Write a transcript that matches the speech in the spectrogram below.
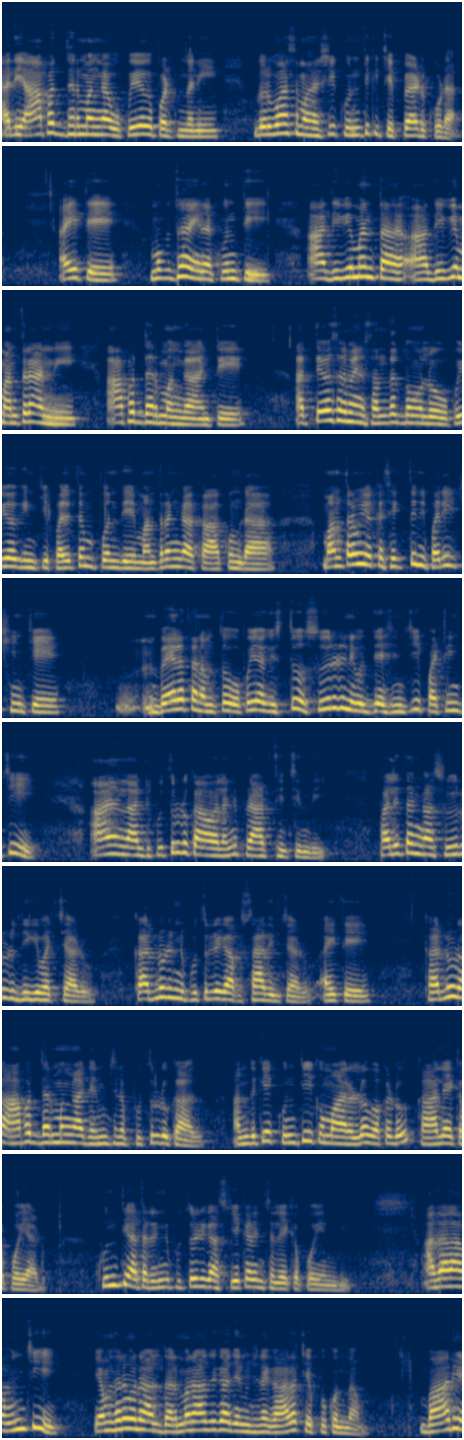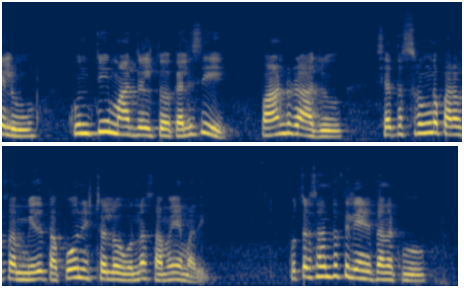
అది ఆపద్ధర్మంగా ఉపయోగపడుతుందని దుర్వాస మహర్షి కుంతికి చెప్పాడు కూడా. అయితే ముగ్ధ అయిన కుంతి ఆ దివ్యమంత ఆ దివ్య మంత్రాన్ని ఆపద్ధర్మంగా అంటే అత్యవసరమైన సందర్భంలో ఉపయోగించి ఫలితం పొందే మంత్రంగా కాకుండా మంత్రం యొక్క శక్తిని పరీక్షించే బేలతనంతో ఉపయోగిస్తూ సూర్యుడిని ఉద్దేశించి పఠించి ఆయన లాంటి పుత్రుడు కావాలని ప్రార్థించింది. ఫలితంగా సూర్యుడు దిగి వచ్చాడు. కర్ణుడిని పుత్రుడిగా ప్రసాదించాడు. అయితే కర్ణుడు ఆపద్ధర్మంగా జన్మించిన పుత్రుడు కాదు. అందుకే కుంతి కుమారులో ఒకడు కాలేకపోయాడు. కుంతి అతడిని పుత్రుడిగా స్వీకరించలేకపోయింది. అది అలా ఉంచి యమధర్మరాజు ధర్మరాజుగా జన్మించిన గాథ చెప్పుకుందాం. భార్యలు కుంతి మాద్రిలతో కలిసి పాండురాజు శతశృంగ పర్వతం మీద తపోనిష్టలో ఉన్న సమయం అది. పుత్ర సంతతి లేని తనకు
